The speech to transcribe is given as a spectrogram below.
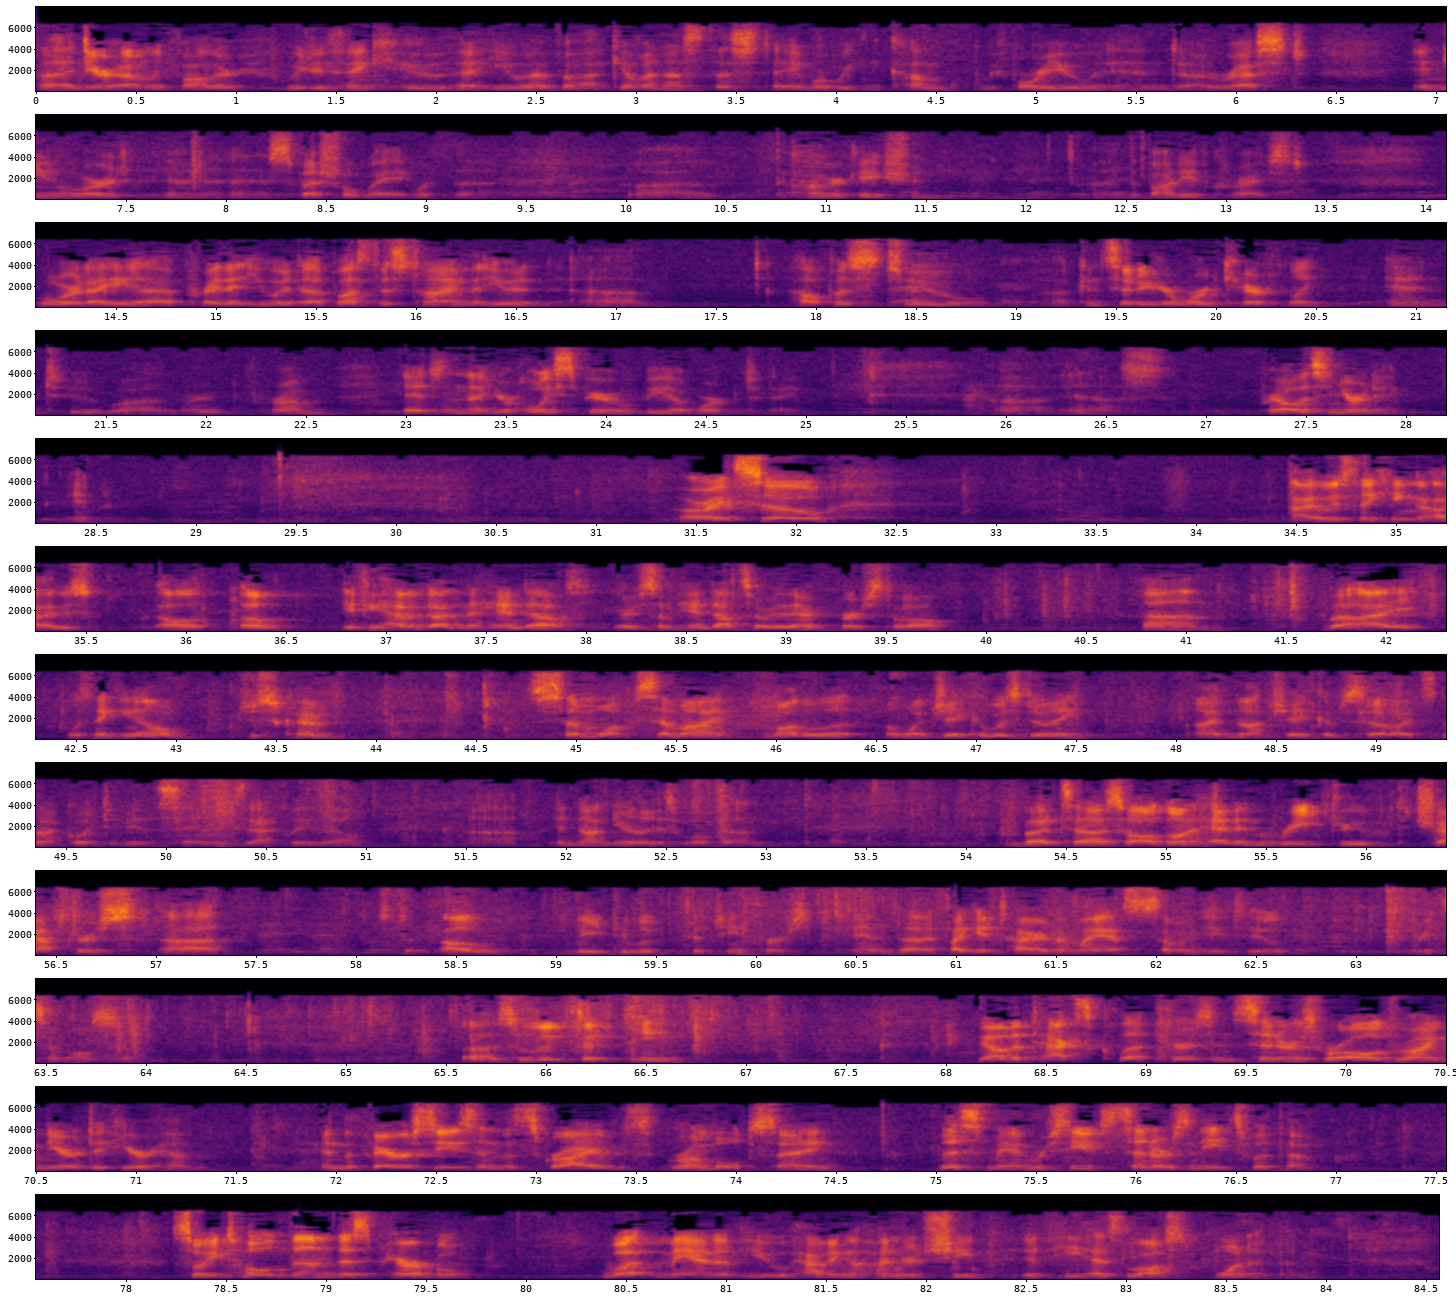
Uh, dear Heavenly Father, we do thank you that you have uh, given us this day where we can come before you and uh, rest in you, Lord, in, in, a special way with the, uh, the congregation, uh, the body of Christ. Lord, I uh, pray that you would bless this time, that you would um, help us to consider your word carefully and to learn from it, and that your Holy Spirit will be at work today in us. Pray all this in your name. Amen. All right, so I was thinking I was. I'll, oh, if you haven't gotten the handout, there's some handouts over there. First of all, um, but I was thinking I'll just kind of somewhat semi model it on what Jacob was doing. I'm not Jacob, so it's not going to be the same exactly though, uh, and not nearly as well done. But uh, so I'll go ahead and read through the chapters. Uh, I'll read through Luke 15 first, and uh, if I get tired, I might ask some of you to read some also. Uh, so Luke 15. Now the tax collectors and sinners were all drawing near to hear him, and the Pharisees and the scribes grumbled, saying, "This man receives sinners and eats with them." So he told them this parable: What man of you, having a hundred sheep, if he has lost one of them?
